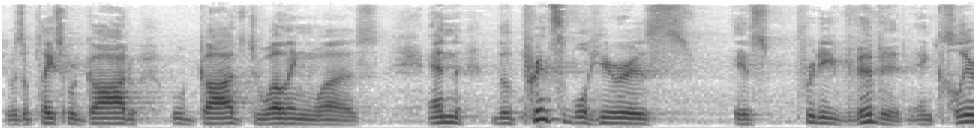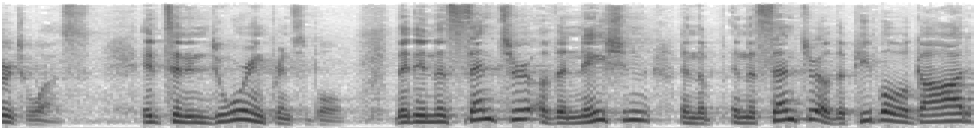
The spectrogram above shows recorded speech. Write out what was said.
It was a place where God, where God's dwelling was. And the principle here is, is pretty vivid and clear to us. It's an enduring principle that in the center of the nation, in the, in the center of the people of God,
